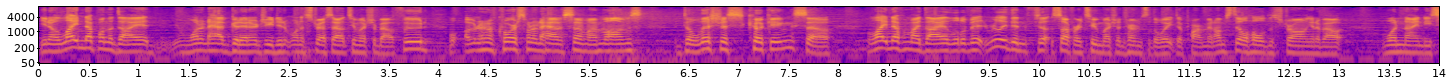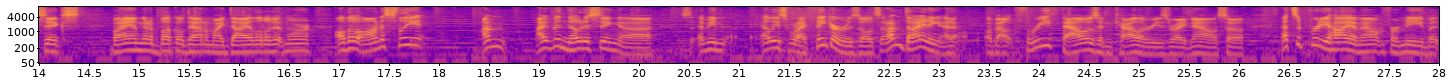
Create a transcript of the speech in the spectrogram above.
you know, lightened up on the diet, wanted to have good energy, didn't want to stress out too much about food. And of course, wanted to have some of my mom's delicious cooking, so lightened up on my diet a little bit. Really didn't suffer too much in terms of the weight department. I'm still holding strong at about 196, but I am going to buckle down on my diet a little bit more. Although, honestly, I'm, I've been noticing, uh, I mean, at least what I think are results, and I'm dieting at about 3,000 calories right now, so that's a pretty high amount for me, but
